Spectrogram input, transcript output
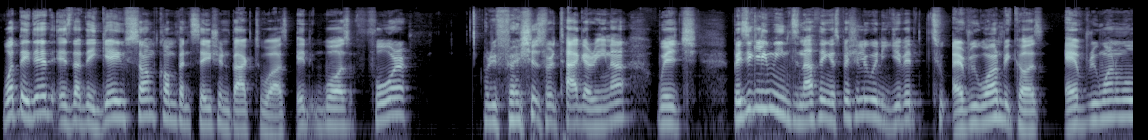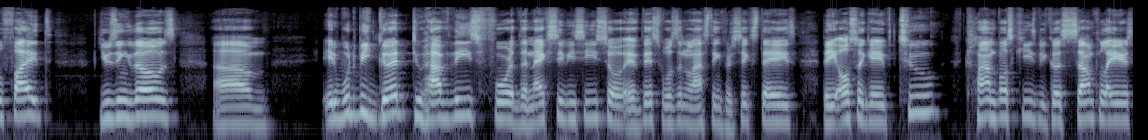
what they did is that they gave some compensation back to us. It was for refreshes for Tag Arena, which basically means nothing, especially when you give it to everyone because everyone will fight using those. Um, it would be good to have these for the next CVC. So if this wasn't lasting for six days, they also gave two clan boss keys because some players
